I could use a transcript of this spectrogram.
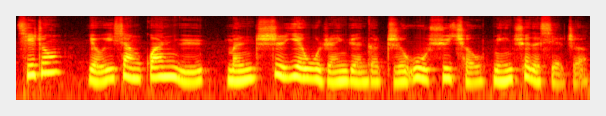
其中有一项关于门市业务人员的职务需求，明确地写着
